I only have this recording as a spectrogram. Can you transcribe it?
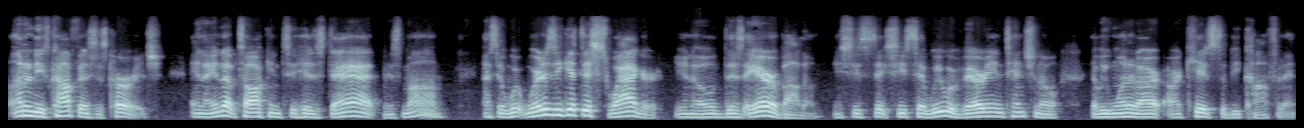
Underneath confidence is courage. And I ended up talking to his dad and his mom. I said, where, does he get this swagger? You know, this air about him. And she said, she said, we were very intentional that we wanted our, our kids to be confident,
